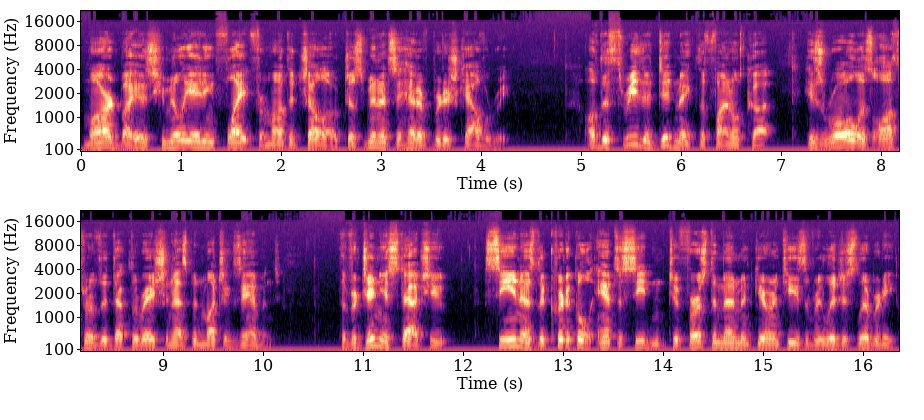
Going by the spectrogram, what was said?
marred by his humiliating flight from Monticello just minutes ahead of British cavalry. Of the three that did make the final cut, his role as author of the Declaration has been much examined. The Virginia Statute, seen as the critical antecedent to First Amendment guarantees of religious liberty,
